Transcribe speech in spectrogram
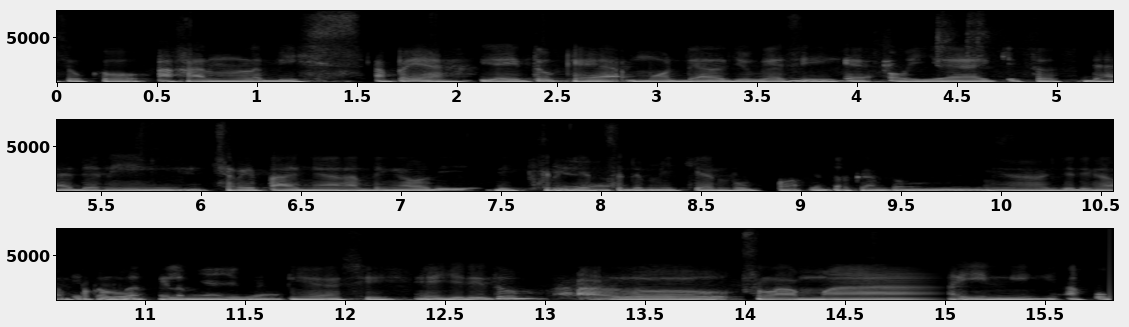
Masukku akan lebih apa ya? Ya itu kayak modal juga sih. Hmm. Kayak oh iya gitu. Udah ada nih ceritanya kan tinggal di di create Iya. sedemikian rupa. Ya tergantung Iya, jadi nggak perlu filmnya juga. Iya sih. Ya jadi tuh kalau selama ini aku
